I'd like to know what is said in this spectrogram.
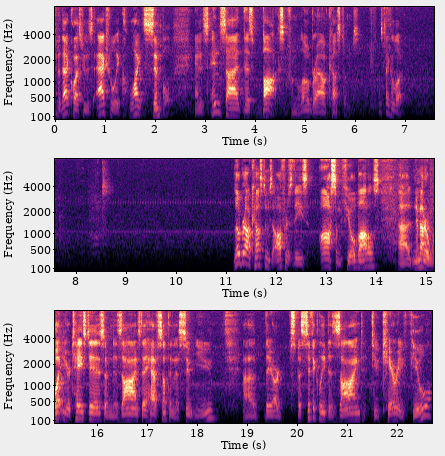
Answer to that question is actually quite simple, and it's inside this box from Lowbrow Customs. Let's take a look. Lowbrow Customs offers these awesome fuel bottles. Uh, no matter what your taste is of designs, they have something to suit you. Uh, they are specifically designed to carry fuel.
